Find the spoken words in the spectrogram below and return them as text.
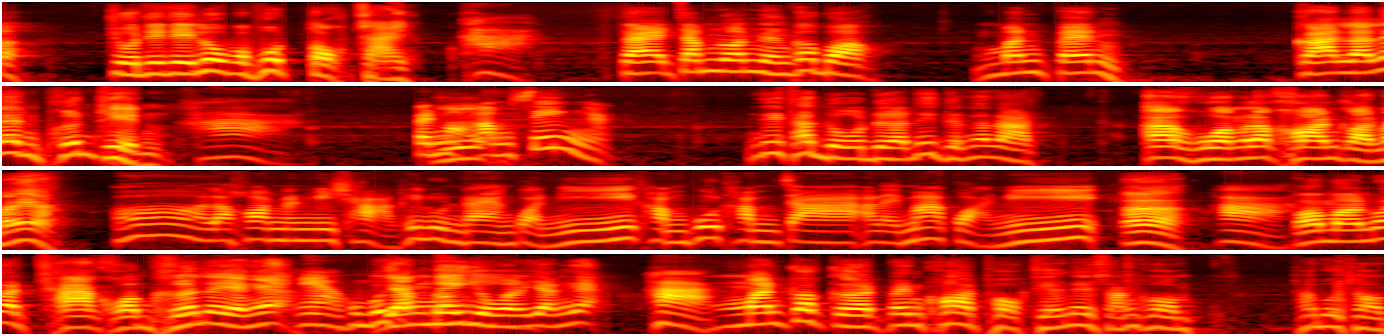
อ จู่ดีๆ ลูกมาพูดตกใจ ค่ะ แต่จำนวนหนึ่งก็บอกมันเป็นการละเล่นพื้นถิ่น ค่ะ เป็นหมอลำซิ่งอะนี่ถ้าดูเดือดนี่ถึงขนาดอาห่วงละครก่อนไหมอะอ๋อละครมันมีฉากที่รุนแรงกว่านี้คำพูดคำจาอะไรมากกว่านี้ เออค่ะ ประมาณว่าฉากข่มขืนอะไรอย่างเงี้ยเนี่ยคุณผู้ชมยังมีก็มีอยู่อย่างเงี้ยค่ะ มันก็เกิดเป็นข้อถกเถียงในสังคมท่านผู้ชม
